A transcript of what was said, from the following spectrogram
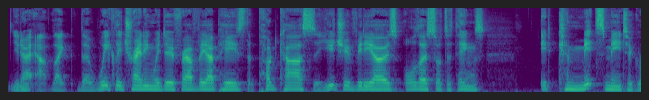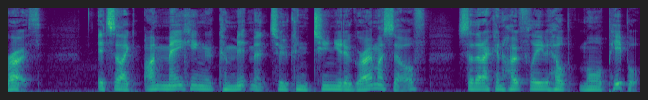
you know, like the weekly training we do for our VIPs, the podcasts, the YouTube videos, all those sorts of things, it commits me to growth. It's like I'm making a commitment to continue to grow myself so that I can hopefully help more people.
